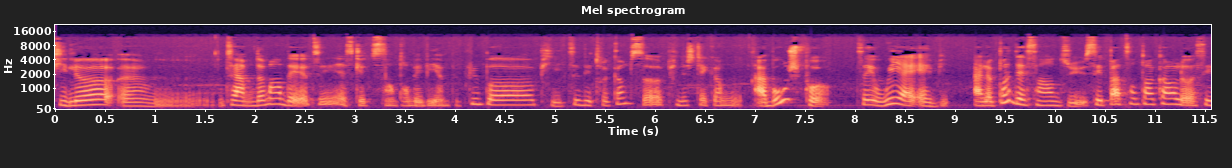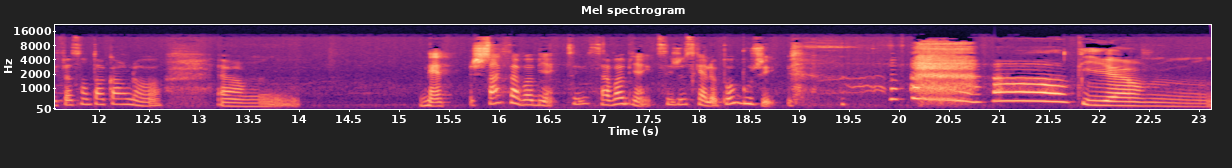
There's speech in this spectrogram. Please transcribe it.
Puis là, euh, tu sais, elle me demandait, tu sais, est-ce que tu sens ton bébé un peu plus bas, puis tu sais, des trucs comme ça. Puis là, j'étais comme, elle bouge pas. Tu sais, oui, elle, elle, elle n'a pas descendu. Ses pattes sont encore là, ses fesses sont encore là. Euh, mais je sens que ça va bien, tu sais, ça va bien. C'est juste qu'elle n'a pas bougé. ah, puis euh,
